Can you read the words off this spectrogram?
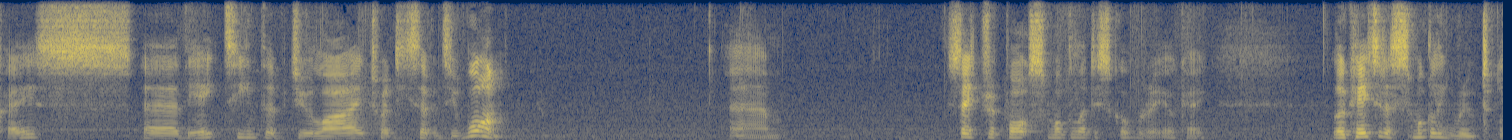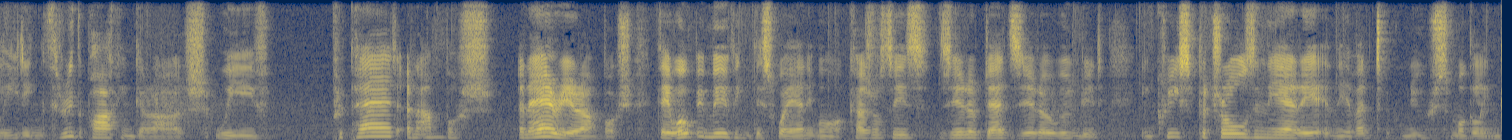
Okay, uh, the 18th of July 2071. Um, status report smuggler discovery. Okay. Located a smuggling route leading through the parking garage. We've prepared an ambush an area ambush. They won't be moving this way anymore. Casualties, zero dead, zero wounded. Increased patrols in the area in the event of new smuggling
